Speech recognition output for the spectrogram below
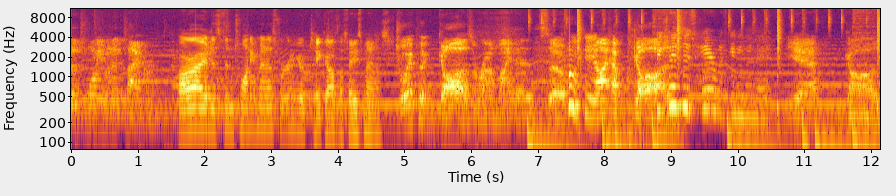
a 20 minute timer. Alright, it's been 20 minutes. We're gonna go take off the face mask. Joy put gauze around my head, so Okay. now I have gauze. Because his hair was getting in it. Yeah, gauze.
